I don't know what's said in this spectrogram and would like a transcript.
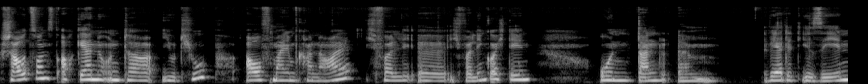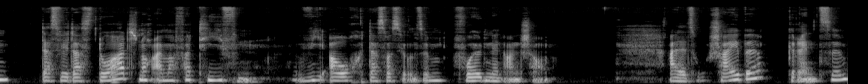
Schaut sonst auch gerne unter YouTube auf meinem Kanal. Ich, verli äh, ich verlinke euch den. Und dann ähm, werdet ihr sehen, dass wir das dort noch einmal vertiefen, wie auch das, was wir uns im Folgenden anschauen. Also Scheibe, Grenze,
